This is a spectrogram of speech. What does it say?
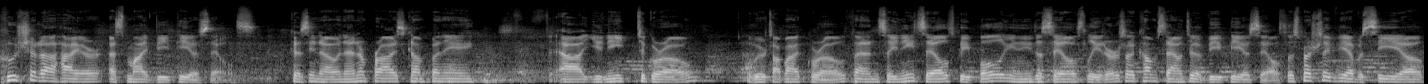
who should I hire as my VP of sales? Because, you know, an enterprise company, uh, you need to grow. We were talking about growth, and so you need salespeople, you need a sales leader. So it comes down to a VP of sales, especially if you have a CEO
